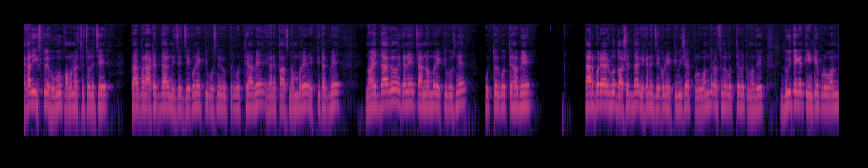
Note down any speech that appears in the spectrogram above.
একাধিক স্কুলে হুবু কমন আসতে চলেছে। তারপর আটের দাগ নিচে যে কোনো একটি প্রশ্নের উত্তর করতে হবে। এখানে পাঁচ নম্বরের একটি থাকবে, নয়ের দাগও এখানে চার নম্বরে একটি প্রশ্নের উত্তর করতে হবে। তারপরে আসব দশের দাগ। এখানে যে কোনো একটি বিষয়ে প্রবন্ধ রচনা করতে হবে। তোমাদের দুই থেকে তিনটে প্রবন্ধ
